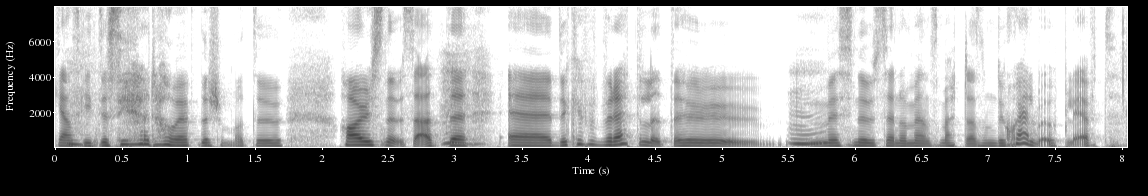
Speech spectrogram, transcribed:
ganska Mm. intresserad av eftersom att du har snusat. Eh, du kan få berätta lite hur, Mm. med snusen och menssmärtan som du själv har upplevt.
